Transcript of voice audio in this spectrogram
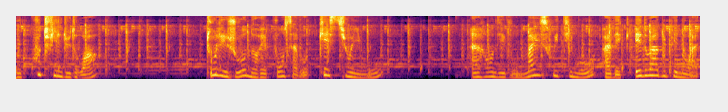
le coup de fil du droit. Tous les jours, nos réponses à vos questions IMO. Un rendez-vous MySweet IMO avec Édouard Dupénoat.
